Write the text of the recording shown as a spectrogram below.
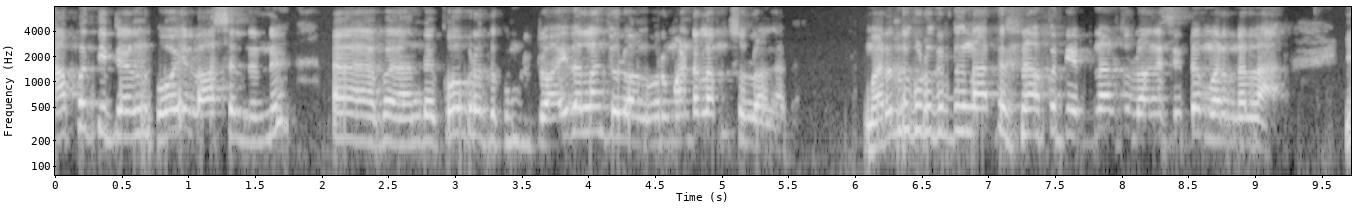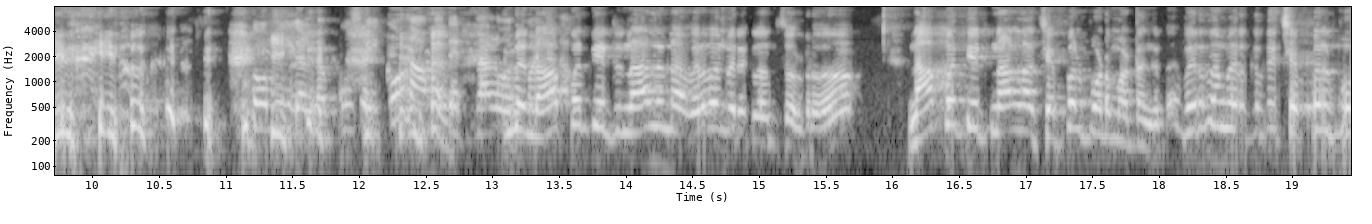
நாற்பத்தி எட்டு நாள் கோயில் வாசல் நின்று அந்த கோபுரத்தை கும்பிட்டுட்டு வா. இதெல்லாம் சொல்லுவாங்க. ஒரு மண்டலம்னு சொல்லுவாங்க அதை. மருந்து கொடுக்கறதுக்கு நாத்து நாற்பத்தி எட்டு நாள் சொல்லுவாங்க சித்த மருந்தெல்லாம் இது இந்த. நாற்பத்தி எட்டு நாள் நான் விரதம் இருக்கிறேன்னு சொல்றதும் நாற்பத்தி எட்டு நாள் நான் செப்பல் போட மாட்டேங்கிறது விரதம் இருக்கிறது செப்பல் போ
